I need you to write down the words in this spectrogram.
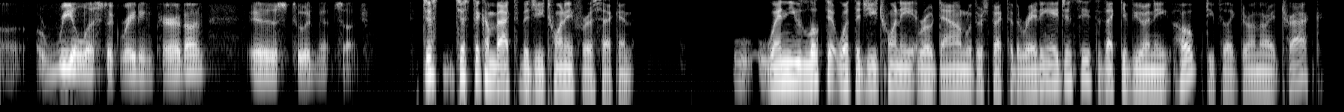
a realistic rating paradigm is to admit such. Just just to come back to the G20 for a second. When you looked at what the G20 wrote down with respect to the rating agencies, does that give you any hope? Do you feel like they're on the right track?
